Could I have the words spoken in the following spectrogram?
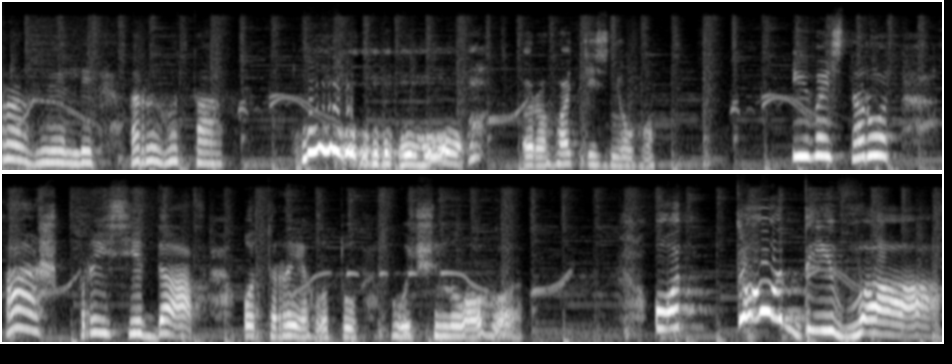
Рогелі реготав. О-о-о! Рогатті з нього. І весь народ аж присідав от реготу гучного. Ото дива!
